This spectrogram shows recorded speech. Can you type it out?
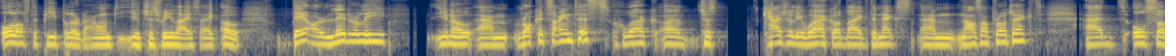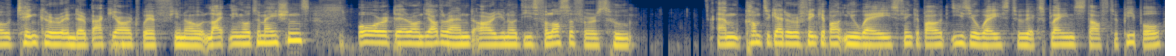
all of the people around, you just realize like, oh, they are literally, you know, um, rocket scientists who work, uh, just casually work on like the next um, NASA project and also tinker in their backyard with, you know, lightning automations. Or they're on the other end are, you know, these philosophers who um, come together, think about new ways, think about easier ways to explain stuff to people.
